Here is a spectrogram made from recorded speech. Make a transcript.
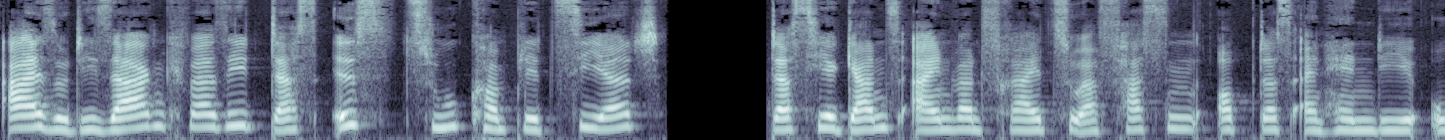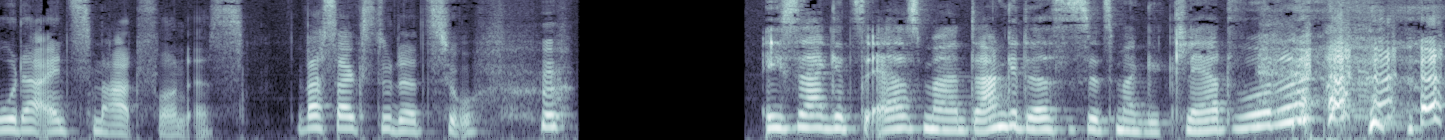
Also, die sagen quasi, das ist zu kompliziert, das hier ganz einwandfrei zu erfassen, ob das ein Handy oder ein Smartphone ist. Was sagst du dazu? Ich sage jetzt erstmal danke, dass es jetzt mal geklärt wurde.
